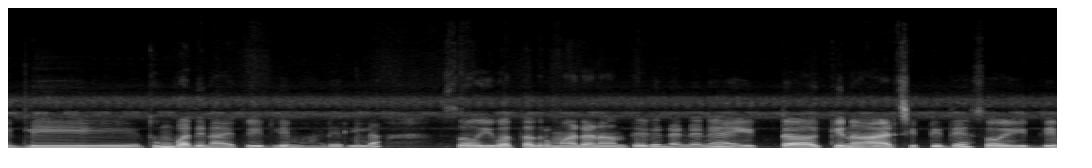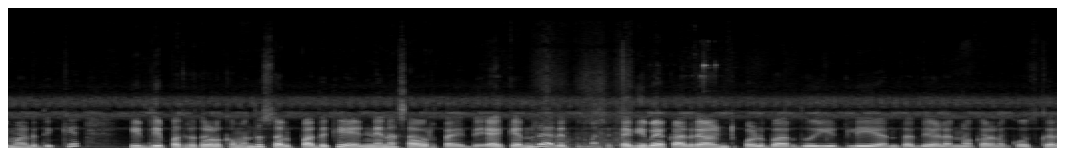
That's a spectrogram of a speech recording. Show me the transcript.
ಇಡ್ಲಿ ತುಂಬ ದಿನ ಆಯಿತು ಇಡ್ಲಿ ಮಾಡಿರಲಿಲ್ಲ. ಸೊ ಇವತ್ತಾದರೂ ಮಾಡೋಣ ಅಂತೇಳಿ ನೆನ್ನೆನೇ ಇಟ್ಟ ಅಕ್ಕಿನ ಆಡಿಸಿಟ್ಟಿದ್ದೆ ಸೊ ಇಡ್ಲಿ ಮಾಡೋದಕ್ಕೆ ಇಡ್ಲಿ ಪಾತ್ರೆ ತೊಳ್ಕೊಂಬಂದು ಸ್ವಲ್ಪ ಅದಕ್ಕೆ ಎಣ್ಣೆನ ಸವರ್ತಾ ಇದ್ದೆ. ಯಾಕೆಂದರೆ ಅದು ಮತ್ತೆ ತೆಗಿಬೇಕಾದ್ರೆ ಅಂಟ್ಕೊಳ್ಬಾರ್ದು ಇಡ್ಲಿ ಅಂಥದ್ದು ಹೇಳೋ ಕಾರಣಕ್ಕೋಸ್ಕರ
